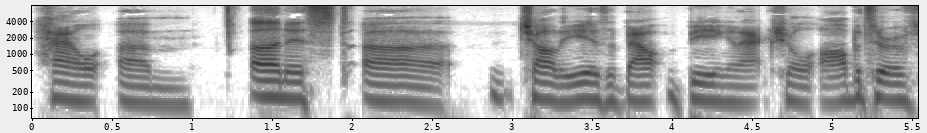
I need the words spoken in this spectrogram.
how um earnest uh Charlie is about being an actual arbiter of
